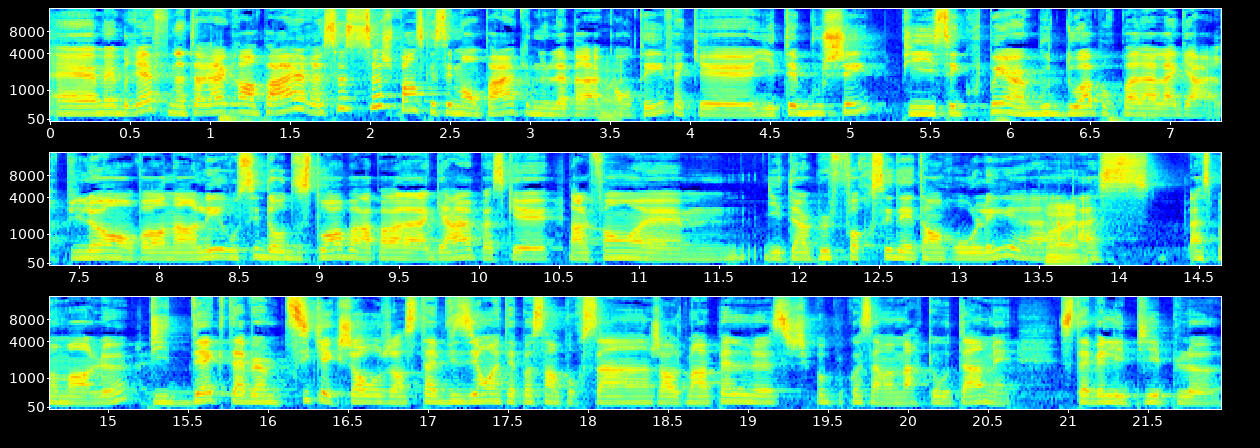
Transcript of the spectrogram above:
Euh, mais bref, notre arrière-grand-père, ça, ça, je pense que c'est mon père qui nous l'avait raconté. Fait que, euh, il était bouché, puis il s'est coupé un bout de doigt pour pas aller à la guerre. Puis là, on va en lire aussi d'autres histoires par rapport à la guerre parce que, dans le fond, euh, il était un peu forcé d'être enrôlé à, Ouais. à à ce moment-là. Puis dès que t'avais un petit quelque chose, genre si ta vision était pas 100%, genre je me rappelle, je sais pas pourquoi ça m'a marqué autant, mais si t'avais les pieds plats,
